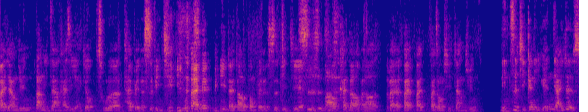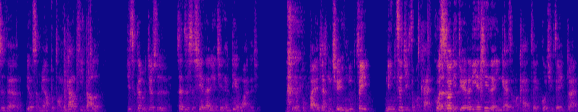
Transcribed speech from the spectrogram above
白将军，当你这样开始研究，除了台北的四平街以 外，你来到了东北的四平街，是是，然后看到了白老白白白白崇禧将军。你自己跟你原来认识的有什么样的不同？你刚刚提到了，其实根本就是，甚至是现在年轻人电玩的这个不败将军。所以您自己怎么看？或者说你觉得年轻人应该怎么看这过去这一段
